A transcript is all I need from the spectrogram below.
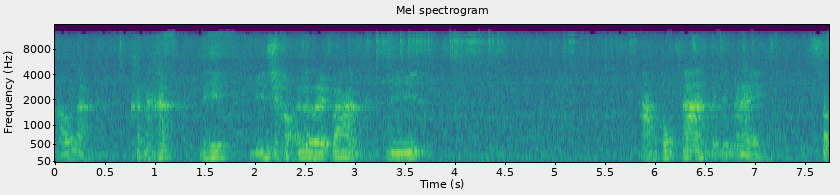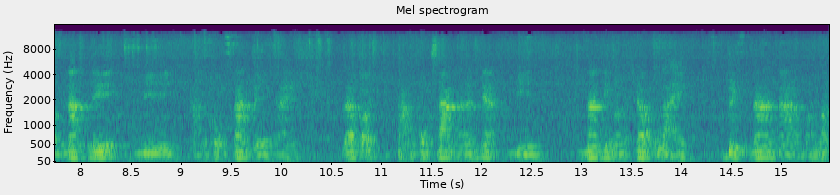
เอาละคณะนี้มีสอนอะไรบ้าง มีฐานโครงสร้างเป็นยังไง สำนักนี้มีฐานโครงสร้างเป็นยังไง แล้วก็ฐานโครงสร้างอันนั้นเนี่ยมีหน้าที่รับผิดชอบไหลดึงหน้างานออกมาว่า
